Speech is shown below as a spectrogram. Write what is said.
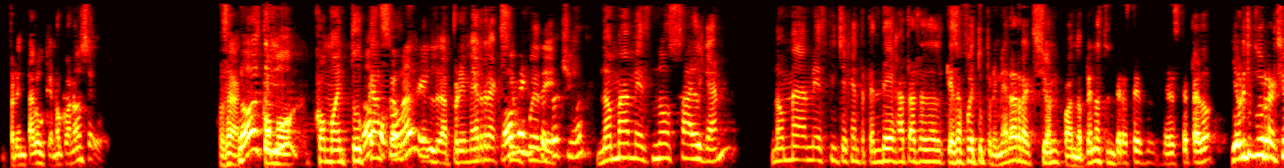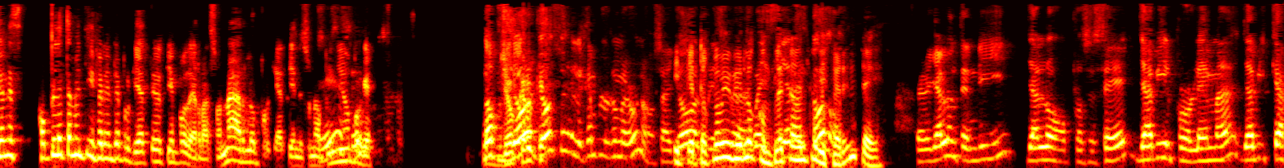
enfrenta a algo que no conoce, güey. O sea, No, como, bien. como en tu No, caso, la primera reacción fue de, no mames, no salgan, no mames, pinche gente pendeja, tal, tal, tal, que esa fue tu primera reacción cuando apenas te enteraste de este pedo. Y ahorita tu reacción es completamente diferente porque ya te dio tiempo de razonarlo, porque ya tienes una Sí, opinión, sí. porque No, pues Yo yo, creo que- yo soy el ejemplo número uno. O sea, Y yo te al tocó vivirlo completamente diferente. pero ya lo entendí, ya lo procesé, ya vi el problema, ya vi que a,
